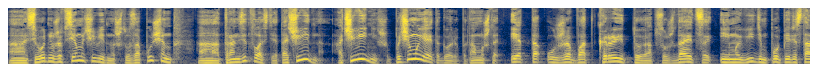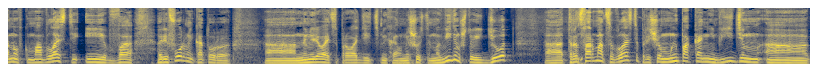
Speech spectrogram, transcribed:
А, сегодня уже всем очевидно, что запущен а, транзит власти. Это очевидно. Очевиднейше. Почему я это говорю? Потому что это уже в открытую обсуждается, и мы видим по перестановкам во власти и в реформе, которую намеревается проводить Михаил Мишустин, мы видим, что идет а, трансформация власти, причем мы пока не видим а,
